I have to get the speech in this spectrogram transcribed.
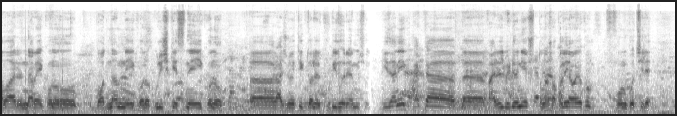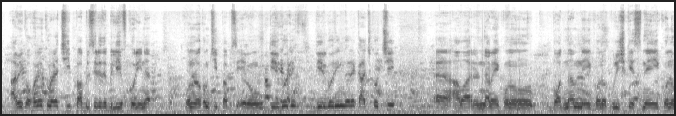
আমার নামে কোনো বদনাম নেই কোনো পুলিশ কেস নেই কোনো রাজনৈতিক দলের খুঁটি ধরে আমি ইদানি একটা ভাইরাল ভিডিও নিয়ে তোমরা সকলেই আমাকে খুব ফোন করছিলে। আমি কখনোই খুব একটা চিপ পাবলিসিটিতে বিলিভ করি না। কোনো রকম চিপ পাবলিসিটি এবং দীর্ঘদিন দীর্ঘদিন ধরে কাজ করছি। আমার নামে কোনো বদনাম নেই, কোনো পুলিশ কেস নেই, কোনো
